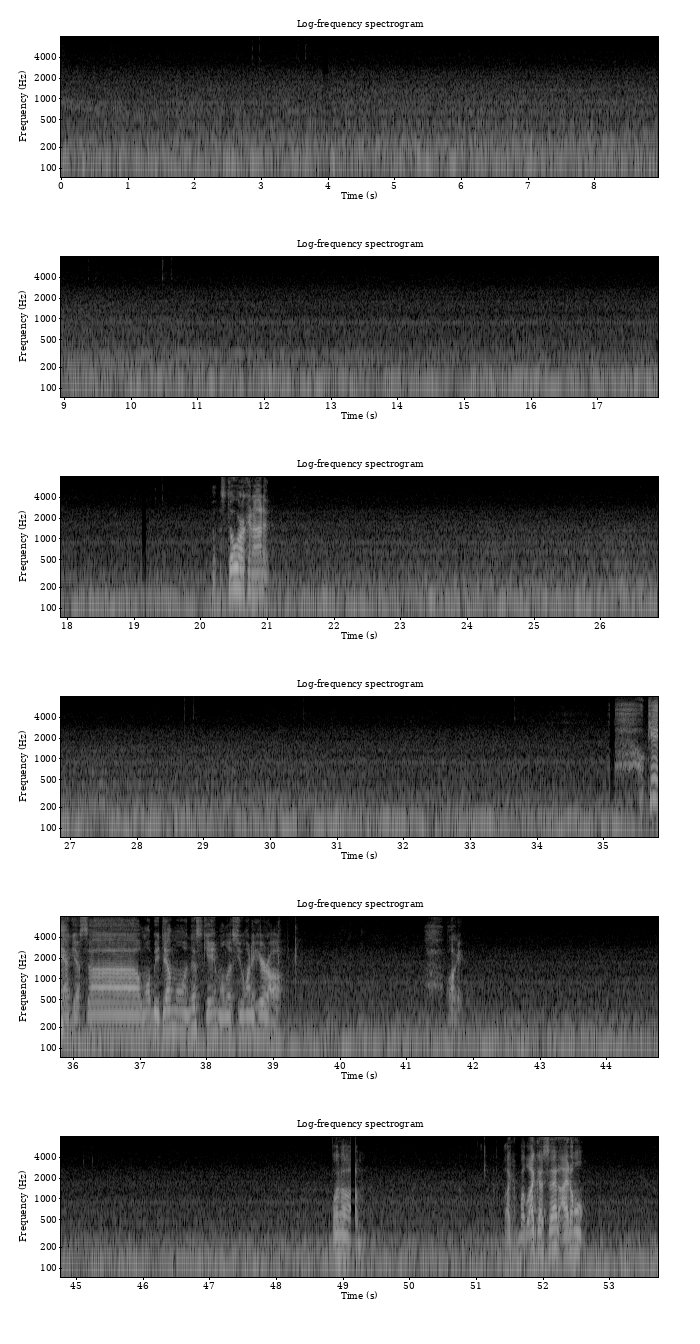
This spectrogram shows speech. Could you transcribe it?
Still working on it. Guess uh, I won't be demoing this game unless you want to hear a... Fuck it. But, um... Like, but like I said, I don't...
